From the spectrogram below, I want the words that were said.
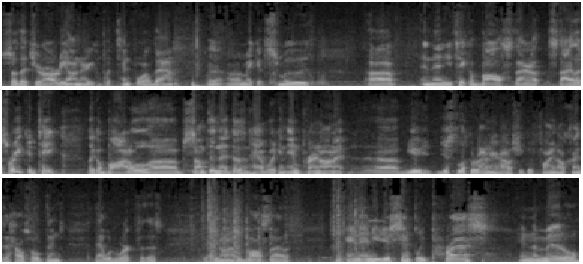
so that you're already on there you can put tinfoil down uh, uh, make it smooth. Uh, and then you take a ball stylus or you could take like a bottle uh, something that doesn't have like an imprint on it uh, you just look around your house. You could find all kinds of household things that would work for this if you don't have a ball stylus. And then you just simply press in the middle.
